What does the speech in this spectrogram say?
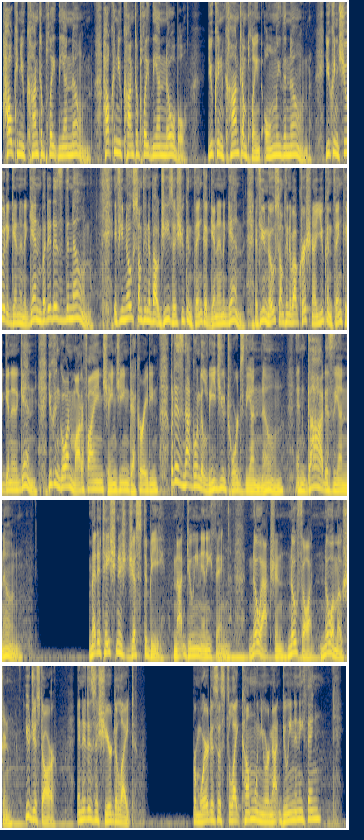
How can you contemplate the unknown? How can you contemplate the unknowable? You can contemplate only the known. You can chew it again and again, but it is the known. If you know something about Jesus, you can think again and again. If you know something about Krishna, you can think again and again. You can go on modifying, changing, decorating, but it is not going to lead you towards the unknown, and God is the unknown. Meditation is just to be, not doing anything. No action, no thought, no emotion. You just are, and it is a sheer delight. From where does this delight come when you are not doing anything?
